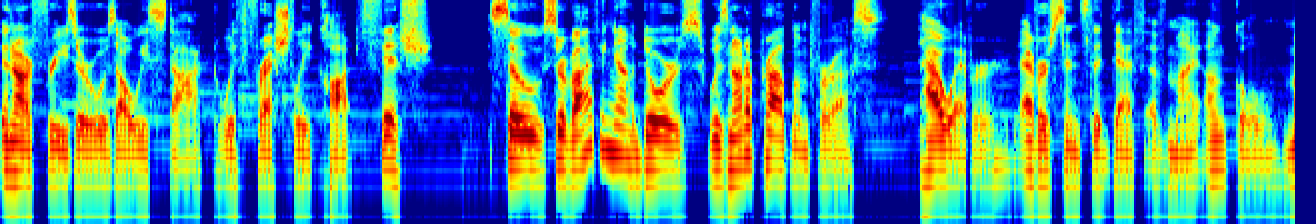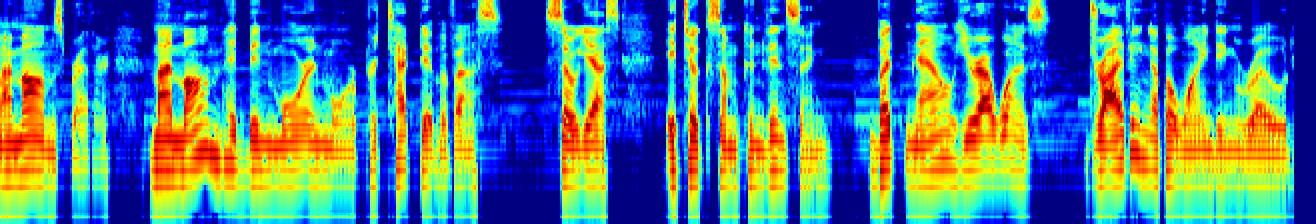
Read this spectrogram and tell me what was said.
and our freezer was always stocked with freshly caught fish. So surviving outdoors was not a problem for us. However, ever since the death of my uncle, my mom's brother, my mom had been more and more protective of us. So yes, it took some convincing, but now here I was, driving up a winding road,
